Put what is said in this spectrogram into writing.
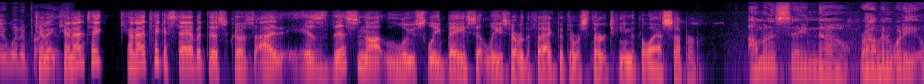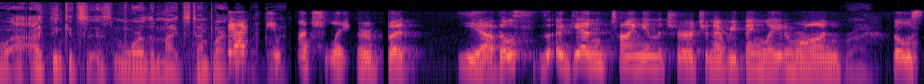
I win a prize. Can I can I take can I take a stab at this because I is this not loosely based at least over the fact that there was thirteen at the Last Supper? I'm gonna say no, Robyne. What do you? I I think it's it's more the Knights Templar. thing, That but go came much later, but yeah, those again tying in the church and everything later on. Right. Those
